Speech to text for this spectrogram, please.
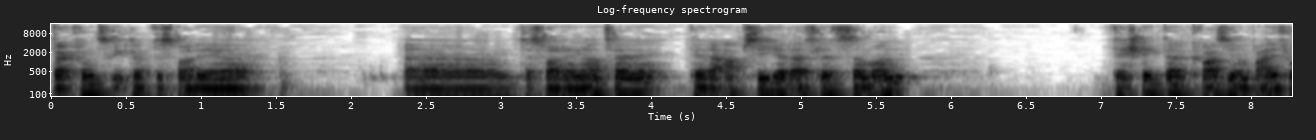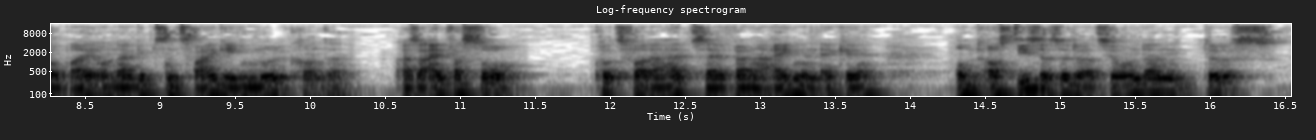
da kannst ich glaube, das war der, äh, das war der Natei, der da absichert als letzter Mann. Der schlägt da quasi am Ball vorbei und dann gibt's ein 2 gegen 0 Konter. Also einfach so, kurz vor der Halbzeit bei einer eigenen Ecke. Und aus dieser Situation dann durchs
